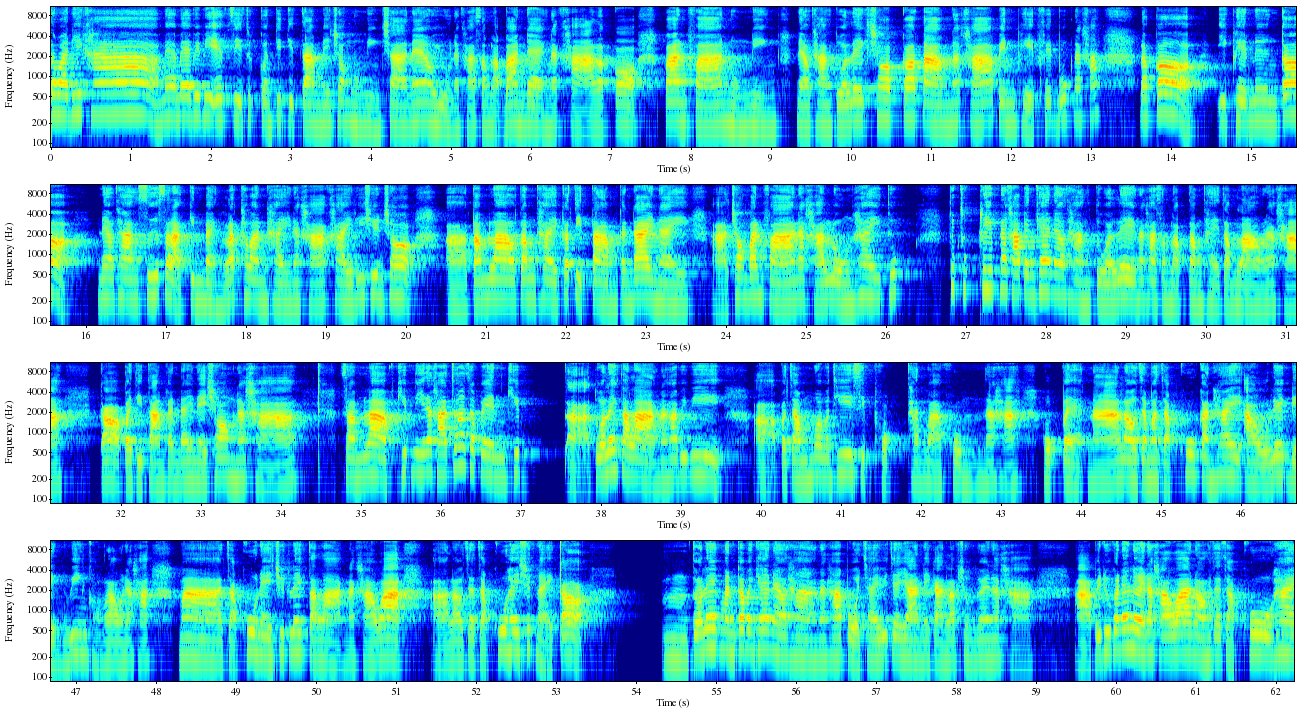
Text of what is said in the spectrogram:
สวัสดีค่ะ แม่แม่พี่พีเอฟซีทุกคนที่ติดตามในช่องหนุ่งหนิงชาแนลอยู่นะคะสำหรับบ้านแดงนะคะ แล้วก็บ้านฟ้าหนุ่งหนิง แนวทางตัวเลขชอบก็ตามนะคะ เป็นเพจ Facebook นะคะ แล้วก็อีกเพจหนึ่งก็แนวทางซื้อสลากกินแบ่งรัฐบาลไทยนะคะ ใครที่ชื่นชอบอตำลาวตำไทยก็ติดตามกันได้ในช่องบ้านฟ้านะคะ ลงให้ทุก ทุกๆ คลิปนะคะ เป็นแค่แนวทางตัวเลขนะคะสำหรับตำไทยตำลาวนะคะ ก็ไปติดตามกันได้ในช่องนะคะสำหรับคลิปนี้นะคะก็จะเป็นคลิปตัวเลขตารางนะคะพี่ๆประจำงวดวันที่ 16 ธันวาคมนะคะ68 นะ เราจะมาจับคู่กันให้เอาเลขเด่นวิ่งของเรานะคะ มาจับคู่ในชุดเลขตารางนะคะว่าเราจะจับคู่ให้ชุดไหนก็ อืมตัวเลขมันก็เป็นแค่แนวทางนะคะ โปรดใช้วิจารณญาณในการรับชมด้วยนะคะอ่าไปดูกันได้เลยนะคะว่าน้องจะจับคู่ให้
